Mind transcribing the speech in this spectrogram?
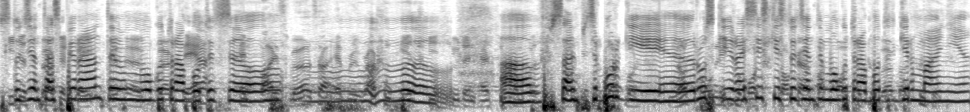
студенты-аспиранты могут работать э, в, а, в Санкт-Петербурге, русские и российские студенты могут работать в Германии,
